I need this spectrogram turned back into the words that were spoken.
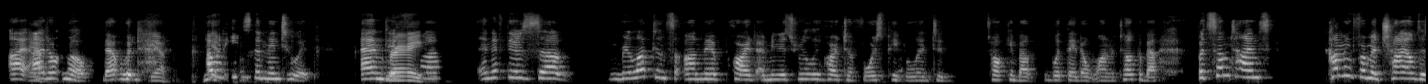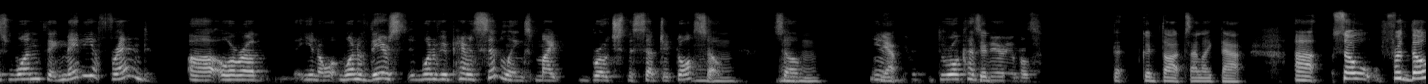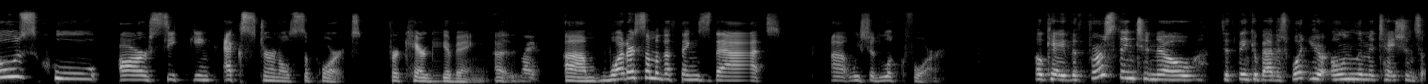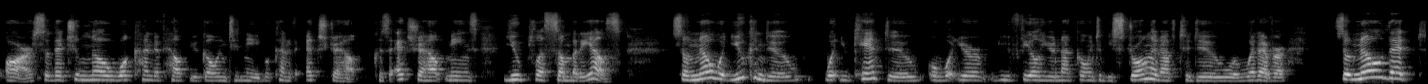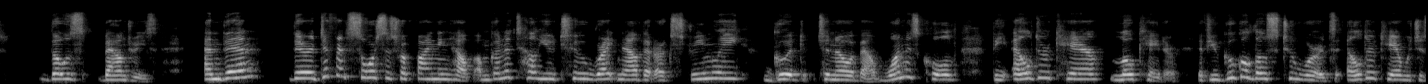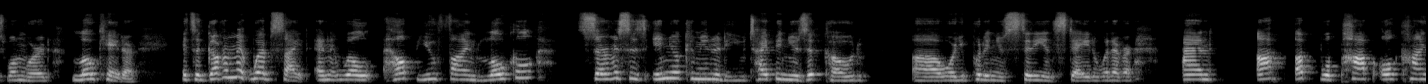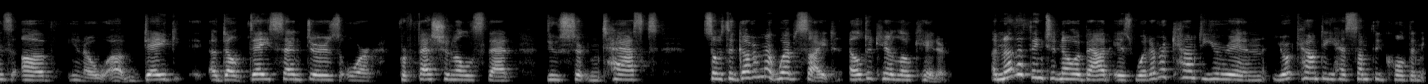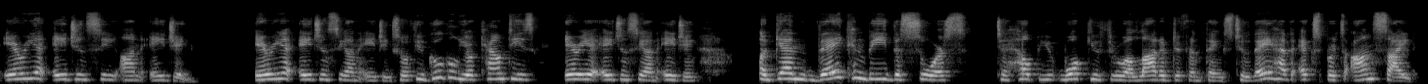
I, yeah. I don't know. That would, yeah. I would ease them into it. And right. if, uh, and if there's uh, reluctance on their part, I mean, it's really hard to force people into talking about what they don't want to talk about. But sometimes coming from a child is one thing, maybe a friend uh, or a you know one of their one of your parents siblings might broach the subject also mm-hmm. so mm-hmm. you know yep. there are all kinds good, of variables good thoughts i like that uh, so for those who are seeking external support for caregiving uh, right um, what are some of the things that uh, we should look for Okay, the first thing to know, to think about is what your own limitations are so that you'll know what kind of help you're going to need, what kind of extra help, because extra help means you plus somebody else. So know what you can do, what you can't do, or what you're you feel you're not going to be strong enough to do, or whatever. So know that those boundaries. And then there are different sources for finding help. I'm going to tell you two right now that are extremely good to know about. One is called the Elder Care Locator. If you Google those two words, Elder Care, which is one word, Locator, it's a government website and it will help you find local services in your community. You type in your zip code uh, or you put in your city and state or whatever, and up, up will pop all kinds of, you know, um, day adult day centers or professionals that do certain tasks. So it's a government website, Elder Care Locator. Another thing to know about is whatever county you're in, your county has something called an area agency on aging. Area agency on aging. So if you Google your county's area agency on aging, again, they can be the source to help you walk you through a lot of different things too. They have experts on site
